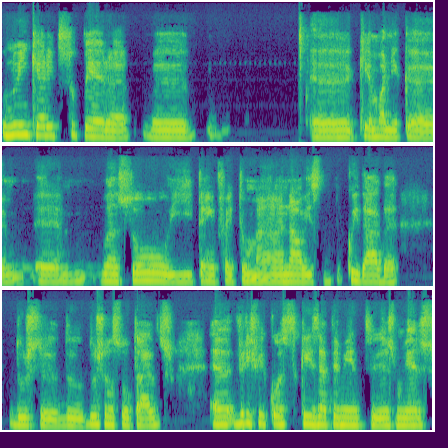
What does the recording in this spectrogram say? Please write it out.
no inquérito supera uh, que a Mónica uh, lançou e tem feito uma análise cuidada dos, do, dos resultados, uh, verificou-se que exatamente as mulheres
